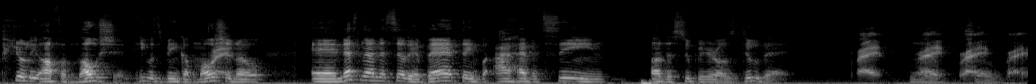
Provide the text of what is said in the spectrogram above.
purely off emotion. He was being emotional, and that's not necessarily a bad thing. But I haven't seen other superheroes do that. Right, Yeah, right, right, so- right.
